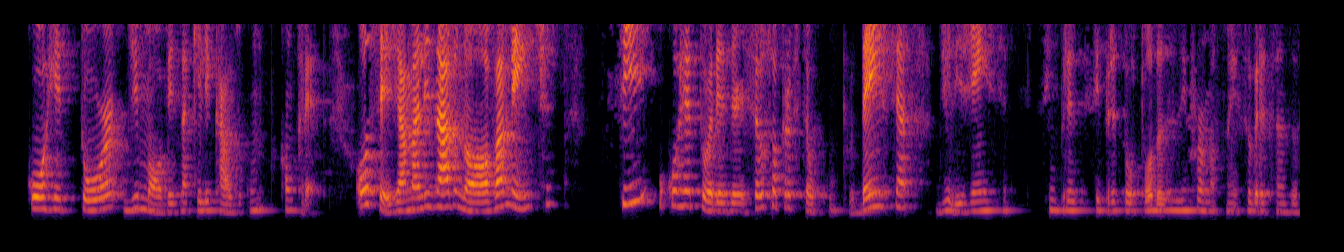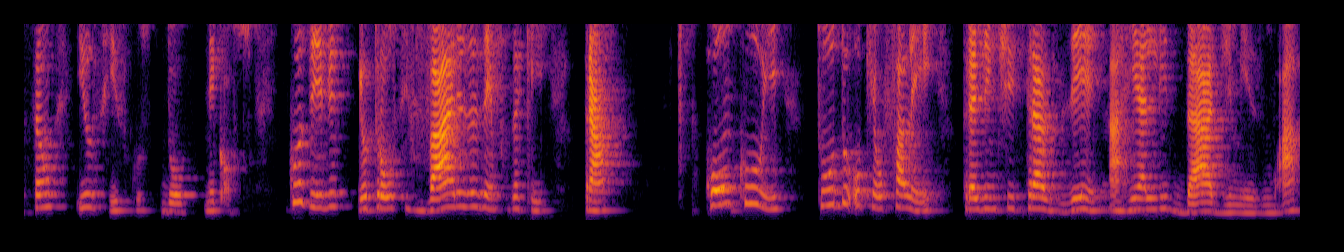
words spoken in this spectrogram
corretor de imóveis, naquele caso concreto. Ou seja, analisado novamente se o corretor exerceu sua profissão com prudência, diligência, se, prestou todas as informações sobre a transação e os riscos do negócio. Inclusive, eu trouxe vários exemplos aqui para concluir tudo o que eu falei, para a gente trazer a realidade mesmo, a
